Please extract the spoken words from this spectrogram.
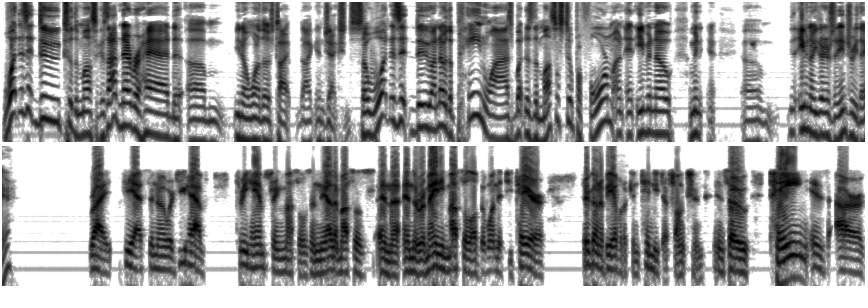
What does it do to the muscle? Because I've never had, um, you know, one of those type like injections. So what does it do? I know the pain wise, but does the muscle still perform? And, and even though, I mean, um, even though there's an injury there. Right. Yes. In other words, you have three hamstring muscles, and the other muscles, and the and the remaining muscle of the one that you tear, they're going to be able to continue to function. And so, pain is our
